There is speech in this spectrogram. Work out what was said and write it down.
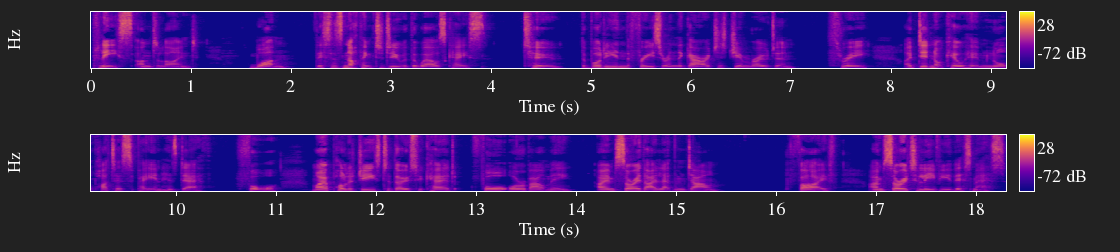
Police, underlined. One, this has nothing to do with the Wells case. Two, the body in the freezer in the garage is Jim Roden. Three, I did not kill him nor participate in his death. Four, my apologies to those who cared for or about me. I am sorry that I let them down. 5. I'm sorry to leave you this mess.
